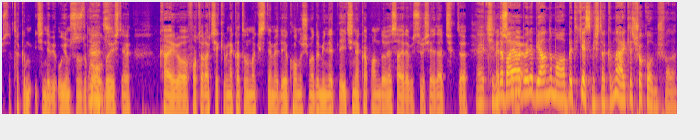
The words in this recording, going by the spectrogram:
işte takım içinde bir uyumsuzluk evet. oldu işte Cairo fotoğraf çekimine katılmak istemedi, konuşmadı, milletle içine kapandı vesaire bir sürü şeyler çıktı. Evet, Çin'de evet, bayağı sonra... böyle bir anda muhabbeti kesmiş takımla. Herkes şok olmuş falan.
